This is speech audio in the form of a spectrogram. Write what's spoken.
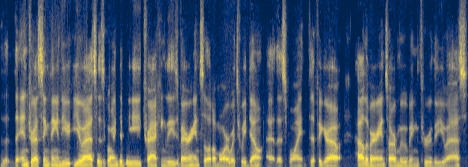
the, the, interesting thing in the U- us is going to be tracking these variants a little more which we don't at this point to figure out how the variants are moving through the us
